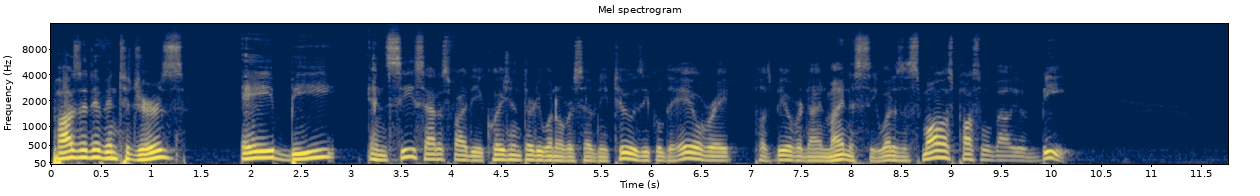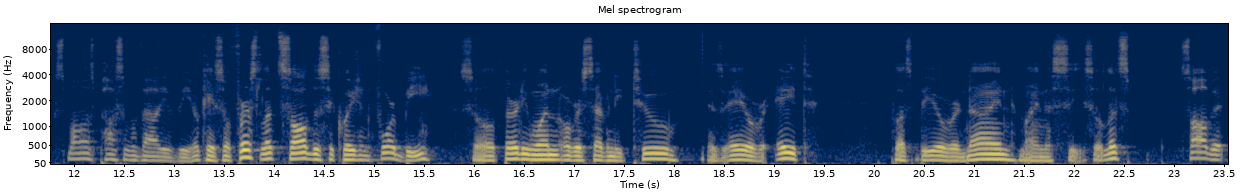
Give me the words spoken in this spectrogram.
Positive integers a, b, and c satisfy the equation 31 over 72 is equal to a over 8 plus b over 9 minus c. What is the smallest possible value of b? Smallest possible value of b. Okay, so first let's solve this equation for b. So 31 over 72 is a over 8 plus b over 9 minus c. So let's solve it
